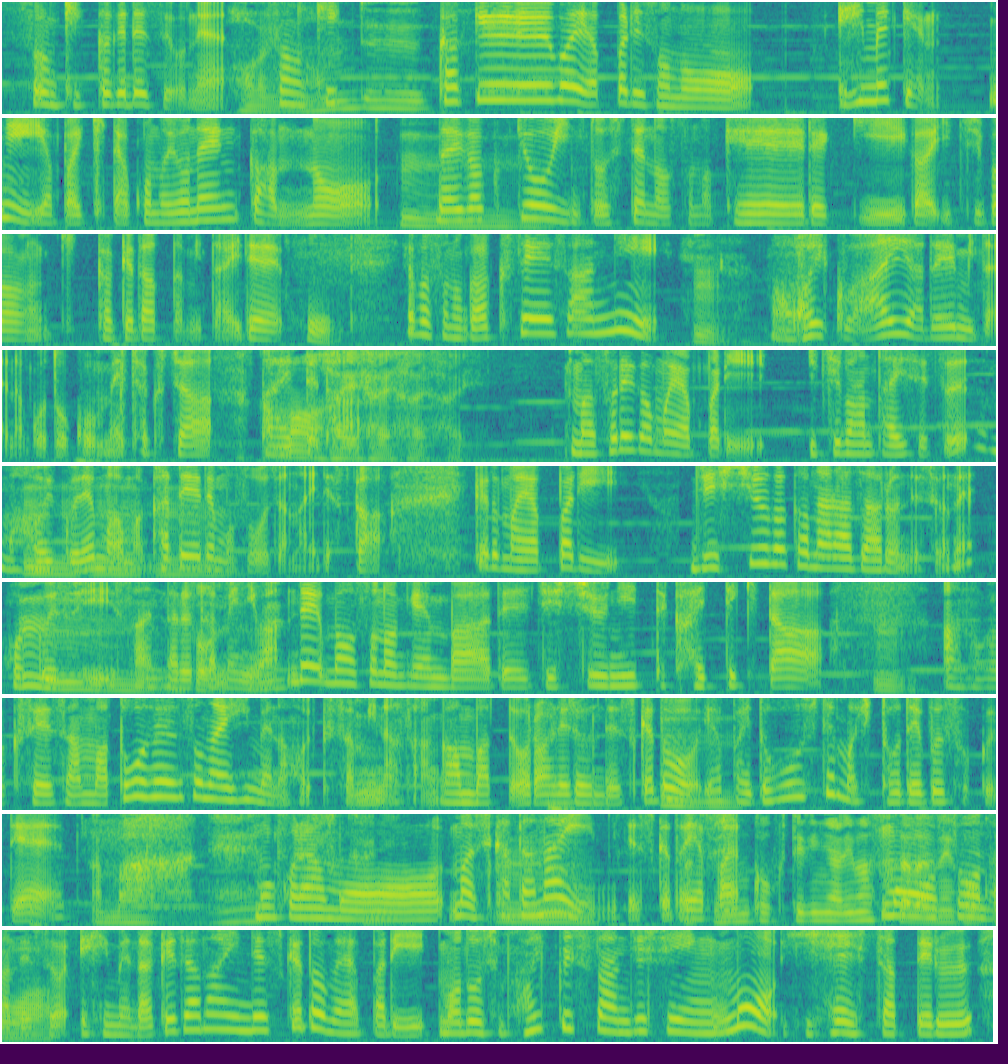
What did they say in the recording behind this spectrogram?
そのきっかけですよね、はい、そのきっかけはやっぱりその愛媛県にやっぱり来たこの4年間の大学教員としてのその経歴が一番きっかけだったみたいでやっぱその学生さんにうん、「まあ、保育は愛やで」みたいなことをこうめちゃくちゃ伝えてた、あまあそれがもうやっぱり一番大切、まあ、保育でも、まあ、家庭でもそうじゃないですか。けどまあやっぱり実習が必ずあるんですよね。保育士さんになるためには。うんうんうんでまあ、その現場で実習に行って帰ってきたあの学生さん、まあ、当然その愛媛の保育士さん皆さん頑張っておられるんですけど、うんうん。やっぱりどうしても人手不足で。あまあねもうこれはもう、まあ仕方ないんですけど、やっぱり全国的にありますからねもうそうなんですよ。こ愛媛だけじゃないんですけどもやっぱりもうどうしても保育士さん自身も疲弊しちゃってる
